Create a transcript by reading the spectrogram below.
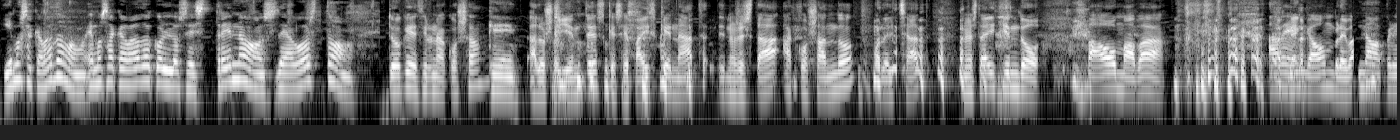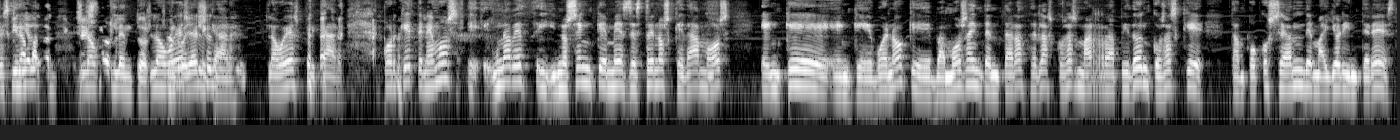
Y hemos acabado, hemos acabado con los estrenos de agosto. Tengo que decir una cosa a los oyentes, que sepáis que Nat nos está acosando por el chat, nos está diciendo, va, Oma, va. A ver, Venga, hombre, va. No, pero es que, lo, lentos. Lo voy a explicar, lo voy a explicar. Porque tenemos, eh, una vez, y no sé en qué mes de estrenos quedamos, en que, en que, bueno, que vamos a intentar hacer las cosas más rápido en cosas que tampoco sean de mayor interés.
